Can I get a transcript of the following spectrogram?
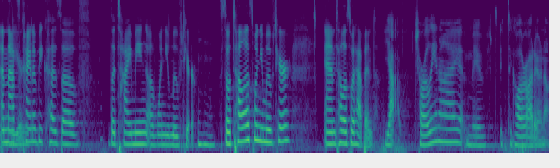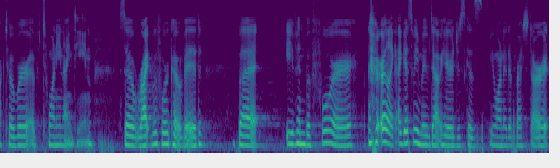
and that's kind of because of the timing of when you moved here. Mm-hmm. So, tell us when you moved here and tell us what happened. Yeah. Charlie and I moved to Colorado in October of 2019. So, right before COVID. But even before, or like, I guess we moved out here just because we wanted a fresh start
